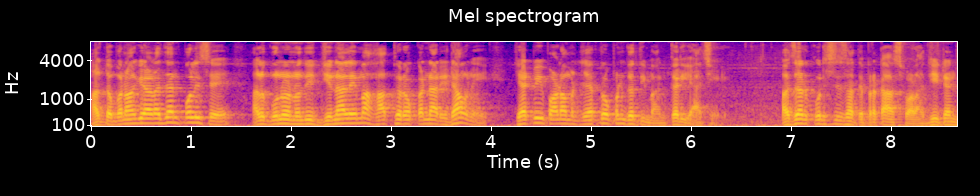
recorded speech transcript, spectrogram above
હાલ. તો બનાવગી અડાજણ પોલીસે હાલ ગુનો નોંધી જિનાલયમાં હાથ ફેરો કરનાર રીઢાઓને ઝડપી પાડવા માટે ચક્રો પણ ગતિમાન કર્યા છે. અઝર કુરશી સાથે પ્રકાશવાળા જી ટેન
